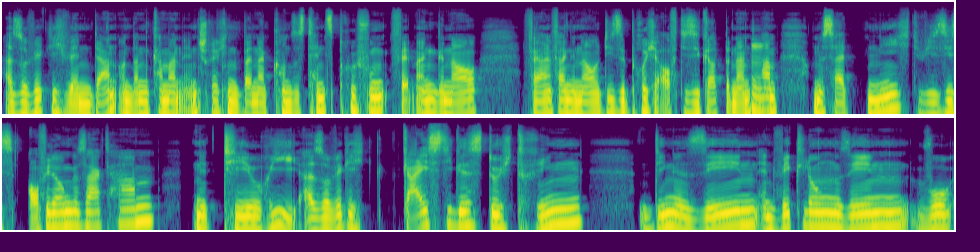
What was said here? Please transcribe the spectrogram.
Also wirklich, wenn dann, und dann kann man entsprechend bei einer Konsistenzprüfung fällt man genau, fallen genau diese Brüche auf, die sie gerade benannt hm. haben. Und es ist halt nicht, wie sie es auch wiederum gesagt haben, eine Theorie, also wirklich geistiges Durchdringen Dinge sehen, Entwicklungen sehen, wo,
